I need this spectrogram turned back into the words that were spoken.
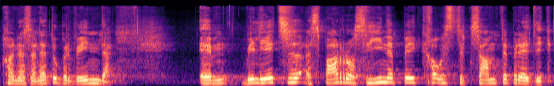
können sie nicht überwinden. Ähm, will jetzt ein paar Rosinen picken aus der gesamten Predigt,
